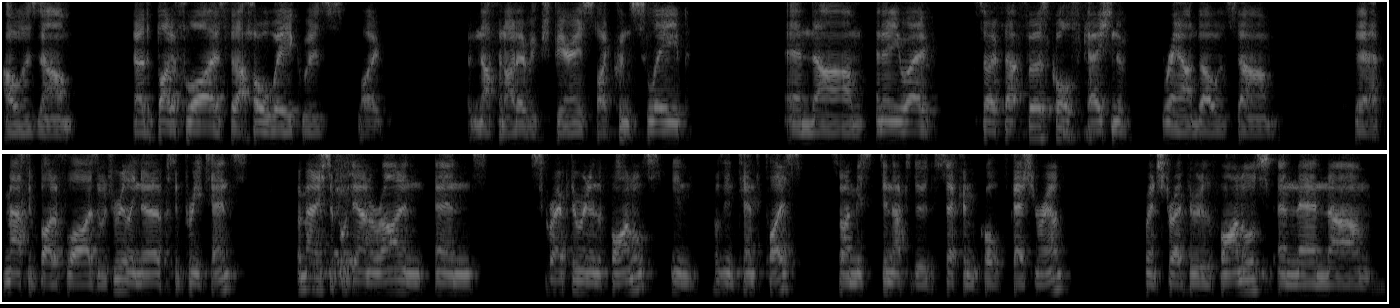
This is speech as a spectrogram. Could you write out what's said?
I was um, you know, the butterflies for that whole week was like nothing I'd ever experienced. Like couldn't sleep, and um, and anyway, so for that first qualification of round, I was um, yeah, massive butterflies and was really nervous and pretty tense. I managed to put down a run and, and scrape through into the finals. In I was in tenth place, so I missed. Didn't have to do the second qualification round. Went straight through to the finals, and then um,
